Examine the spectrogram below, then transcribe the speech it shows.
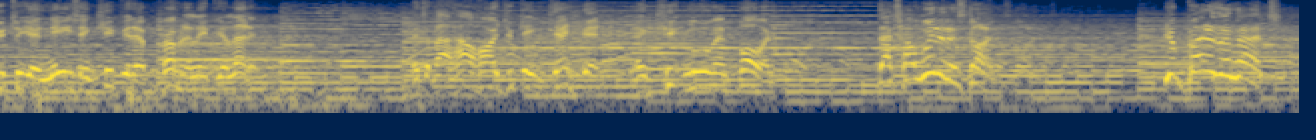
You to your knees and keep you there permanently if you let it. It's about how hard you can get hit and keep moving forward. That's how winning is done. You're better than that.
